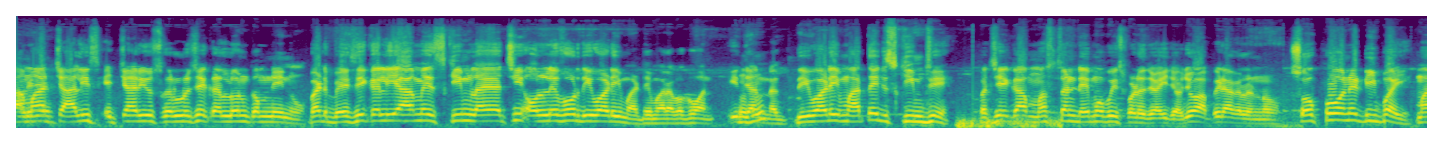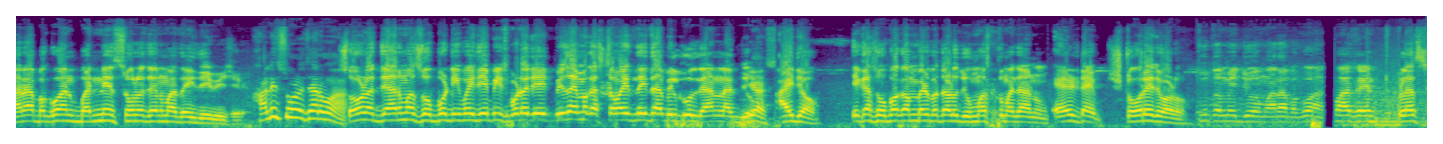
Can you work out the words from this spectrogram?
આમાં ચાલીસ એચઆર યુઝ કરેલું છે કરલોન કંપનીનું બટ બેસિકલી આ અમે સ્કીમ લાયા છીએ ઓનલી ફોર દિવાળી માટે મારા ભગવાન. એ ધ્યાન રાખ. દિવાળી માટે જ સ્કીમ છે. પછી એક આ મસ્ત ડેમો પીસ પડ્યો છે આવી જાવ જો આ પીળા કલરનો. સોફો અને ટીપાઈ. મારા ભગવાન બંને સોળ હજારમાં દઈ દેવી છે. ખાલી સોળ હજારમાં સોળ હજારમાં સોફો ટીપાઈ જે પીસ પડ્યો છે એ પીસ એમાં કસ્ટમાઇઝ નહીં થાય બિલકુલ ધ્યાન રાખજો. આવી જાઓ. એક આ સોફા કમ્બેડ બતાડું છું મસ્ત મજાનું. એલ ટાઈપ સ્ટોરેજ વાળો. શું તમે જુઓ મારા ભગવાન. પ્લસ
